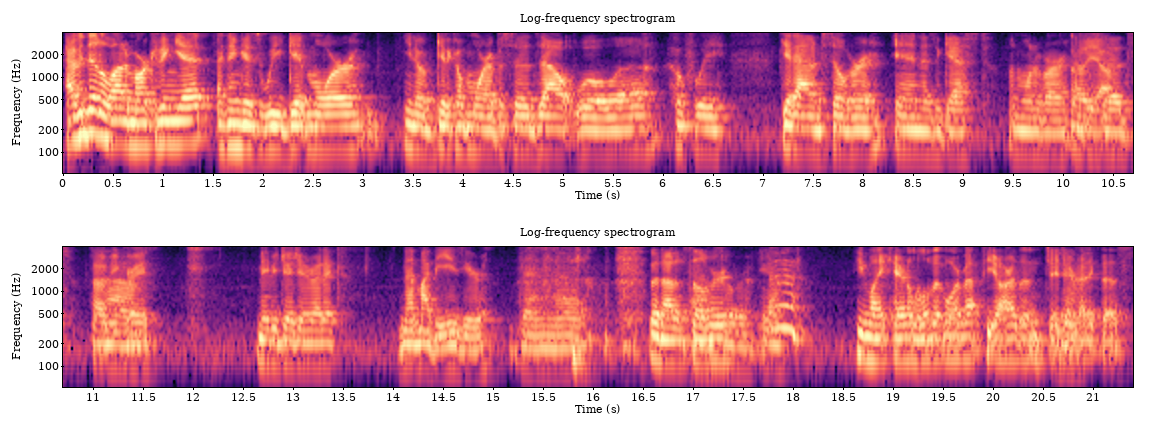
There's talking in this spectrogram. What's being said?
Haven't done a lot of marketing yet. I think as we get more, you know, get a couple more episodes out, we'll uh, hopefully get Adam Silver in as a guest on one of our Oh, yeah. episodes. That would be Um, great. Maybe JJ Redick, That might be easier than uh, than Adam Adam Silver. Silver. Yeah. He might care a little bit more about PR than JJ Yeah. Redick does.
